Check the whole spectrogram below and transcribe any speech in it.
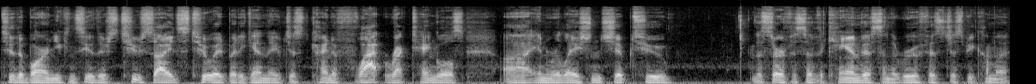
to the barn. You can see there's two sides to it, but again, they've just kind of flat rectangles uh, in relationship to the surface of the canvas and the roof has just become a,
